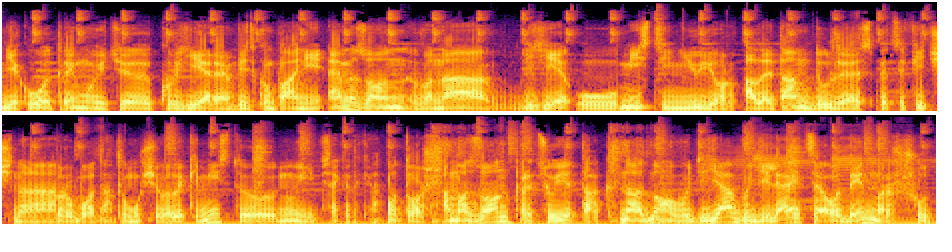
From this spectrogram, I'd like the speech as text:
яку отримують е, кур'єри від компанії Amazon, вона є у місті Нью-Йорк, але там дуже специфічна робота, тому що велике місто, ну і всяке таке. Отож, Amazon працює так: на одного водія виділяється один маршрут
